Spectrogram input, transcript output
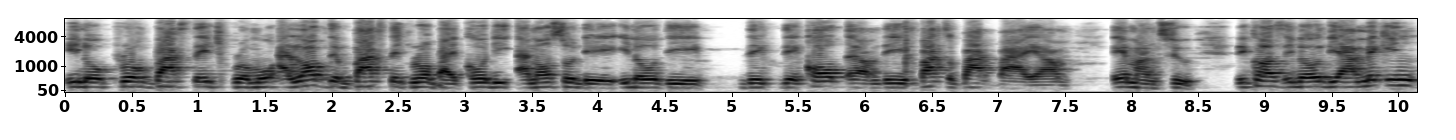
you know pro backstage promo. I love the backstage promo by Cody and also the you know the they they called um the back to back by um Heyman too because you know they are making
